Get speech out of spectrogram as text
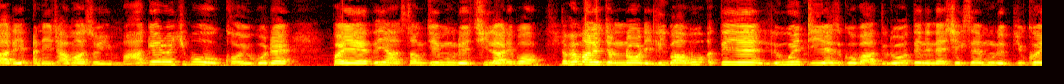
လာတဲ့အနေအထားမှာဆိုရင် Market Rashford ကိုခေါ်ယူဖို့တဲ့ဘိုင်ယန်အသင်းရစောင့်ကြည့်မှုတွေချီလာတယ်ပေါ့တစ်ဖက်မှာလည်းကျွန်တော်တို့ဒီလီဗာပူးအသင်းရဲ့လူဝစ် DS ကိုပါသူတို့အသင်းအနေနဲ့ရှိတ်ဆက်မှုတွေပြုခွဲ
